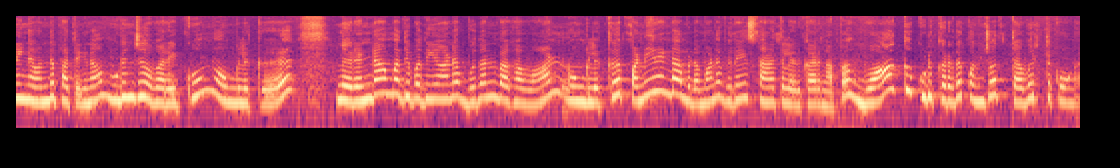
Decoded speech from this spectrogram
நீங்கள் வந்து பார்த்தீங்கன்னா முடிஞ்ச வரைக்கும் உங்களுக்கு இந்த ரெண்டாம் அதிபதியான புதன் பகவான் உங்களுக்கு பன்னிரெண்டாம் இடமான விரைஸ்தானத்தில் இருக்காருங்க. அப்போ வாக்கு கொடுக்கறத கொஞ்சம் தவிர்த்துக்கோங்க.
